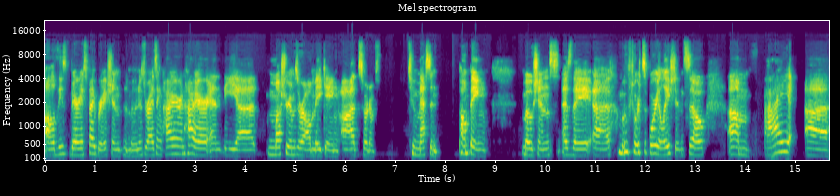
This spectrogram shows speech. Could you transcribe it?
all of these various vibrations. The moon is rising higher and higher, and the uh, mushrooms are all making odd sort of tumescent pumping motions as they uh, move towards sporulation. So um, I uh,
